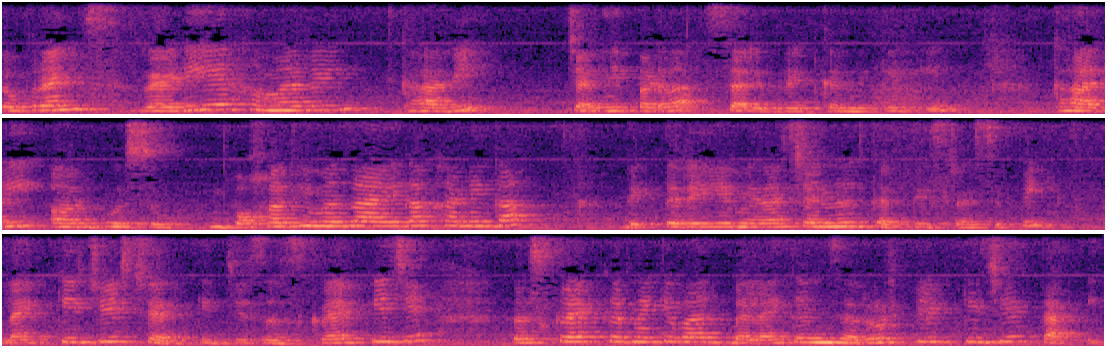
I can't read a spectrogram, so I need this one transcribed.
तो फ्रेंड्स रेडी है हमारी घारी चन्नी पड़वा सेलिब्रेट करने के लिए। घारी और भूसू। बहुत ही मज़ा आएगा खाने का। देखते रहिए मेरा चैनल धरतीस रेसिपी लाइक कीजिए शेयर कीजिए सब्सक्राइब कीजिए। सब्सक्राइब करने के बाद बेल आइकन ज़रूर क्लिक कीजिए ताकि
